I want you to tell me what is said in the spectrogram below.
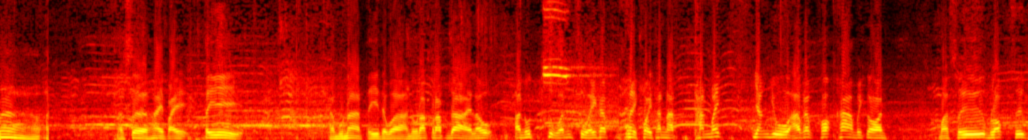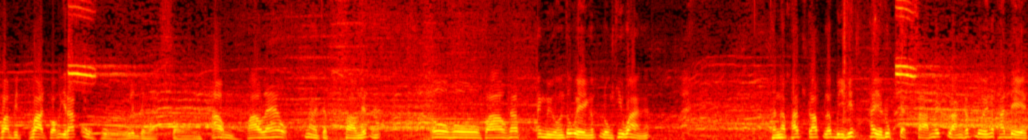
อ่ามาเซอร์ให้ไปตีคาบูนาตีแต่ว่าอนุรักษ์รับได้แล้วอนุสวนสวยครับไม่ค่อยถนัดทันไหมยังอยู่เอาครับเคาะข้ามไปก่อน มาซื้อบล็อกซื้อความผิดพลาดของอิรักโอ้โหเล่นจังหวะสองอ้าวอืมฟาวล์แล้วน่าจะฟาวล์เน็ตนะโอ้โหฟาวล์ครับให้มือของตัวเองครับลงที่ว่างฮะธนพัฒน์รับแล้วบุญยฤทธิ์ให้รุกจากสามเม็ดหลังครับโดยนภาเดช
